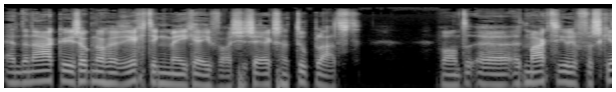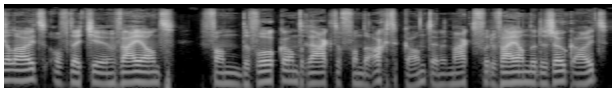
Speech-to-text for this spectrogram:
En daarna kun je ze ook nog een richting meegeven als je ze ergens naartoe plaatst. Want uh, het maakt hier verschil uit of dat je een vijand van de voorkant raakt of van de achterkant. En het maakt voor de vijanden dus ook uit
